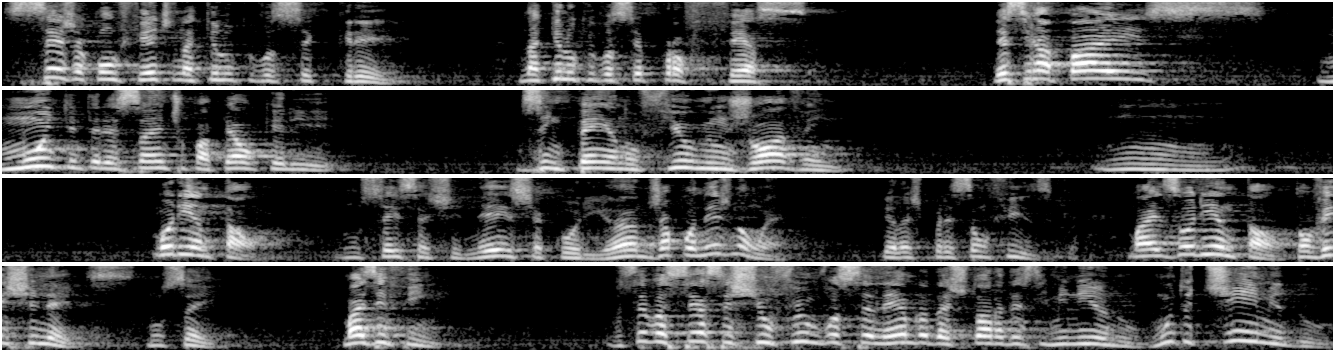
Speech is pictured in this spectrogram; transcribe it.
Seja confiante naquilo que você crê, naquilo que você professa. Esse rapaz muito interessante o papel que ele desempenha no filme, um jovem um, oriental. Não sei se é chinês, se é coreano, japonês não é, pela expressão física, mas oriental, talvez chinês, não sei. Mas enfim, você, você assistiu o filme, você lembra da história desse menino, muito tímido,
